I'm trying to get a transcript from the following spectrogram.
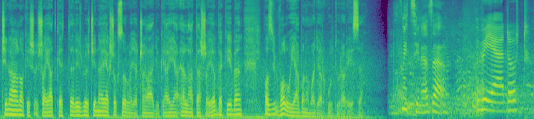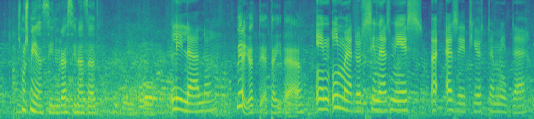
csinálnak, és saját kettelésből csinálják sokszor, vagy a családjuk ellátása érdekében, az valójában a magyar kultúra része. Mit színezel? Viádot. És most milyen színűre színezed? Lilála. Miért jöttél te ide? Én imádok színezni, és ezért jöttem ide.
